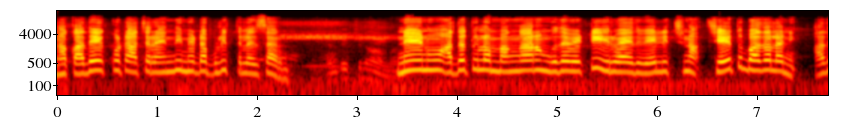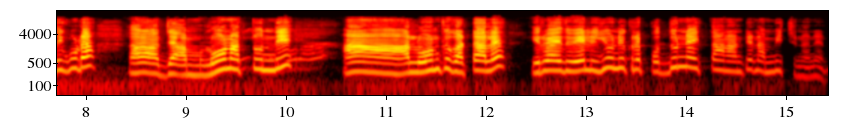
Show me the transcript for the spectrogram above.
నాకు అదే ఎక్కువ టార్చర్ అయింది మీ డబ్బులు ఇస్తలేదు సార్. నేను అర్ధ తులం బంగారం కుదబెట్టి ఇరవై ఐదు వేలు ఇచ్చిన చేతు బదలని. అది కూడా జ- లోన్ వస్తుంది ఆ లోన్కు కట్టాలి. ఇరవై ఐదు వేలు ఇవ్వు నీకు రేపు పొద్దున్నే ఇస్తానంటే నమ్మిచ్చిన నేను.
